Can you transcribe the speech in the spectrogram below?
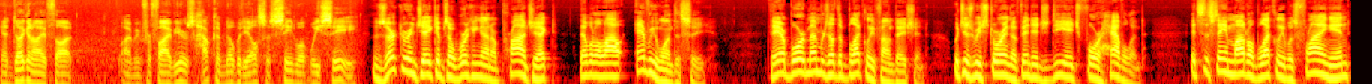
And Doug and I have thought, I mean, for five years, how come nobody else has seen what we see? Zerker and Jacobs are working on a project that will allow everyone to see. They are board members of the Bleckley Foundation, which is restoring a vintage DH 4 Havilland. It's the same model Bleckley was flying in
